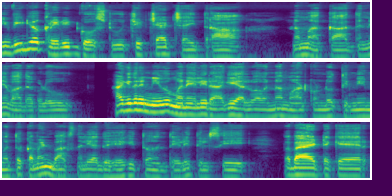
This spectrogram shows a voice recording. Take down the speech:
ಈ video credit goes to chit chat Chaitra. ನಮ್ಮ ಅಕ್ಕ, ಧನ್ಯವಾದಗಳು. ಹಾಗಿದ್ರೆ ನೀವು ಮನೆಯಲ್ಲಿ ರಾಗಿ ಹಲ್ವವನ್ನು ಮಾಡಿಕೊಂಡು ತಿನ್ನಿ ಮತ್ತು ಕಮೆಂಟ್ ಬಾಕ್ಸ್ನಲ್ಲಿ ಅದು ಹೇಗಿತ್ತು ಅಂತೇಳಿ ತಿಳಿಸಿ. ಬಾಯ್ ಟೇಕ್ ಕೇರ್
